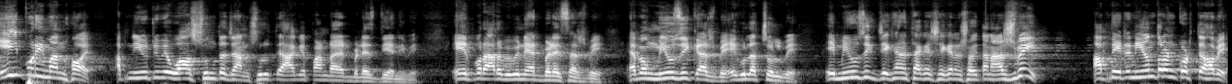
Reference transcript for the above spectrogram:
এই পরিমাণ হয়। আপনি ইউটিউবে ওয়াজ শুনতে যান, শুরুতে আগে পান্ডা অ্যাডভার্টাইজ দিয়ে নিবে। এরপর আরও বিভিন্ন অ্যাডভার্টাইজ আসবে এবং মিউজিক আসবে, এগুলা চলবে। এই মিউজিক যেখানে থাকে সেখানে শয়তান আসবেই। আপনি এটা নিয়ন্ত্রণ করতে হবে।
